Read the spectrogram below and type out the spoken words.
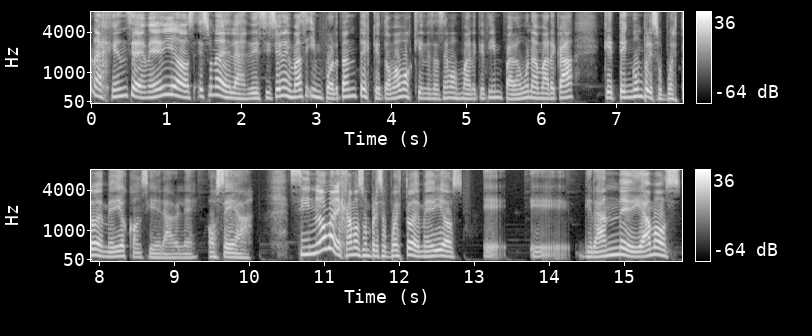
una agencia de medios es una de las decisiones más importantes que tomamos quienes hacemos marketing para una marca que tenga un presupuesto de medios considerable. O sea, si no manejamos un presupuesto de medios eh, eh, grande, digamos,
